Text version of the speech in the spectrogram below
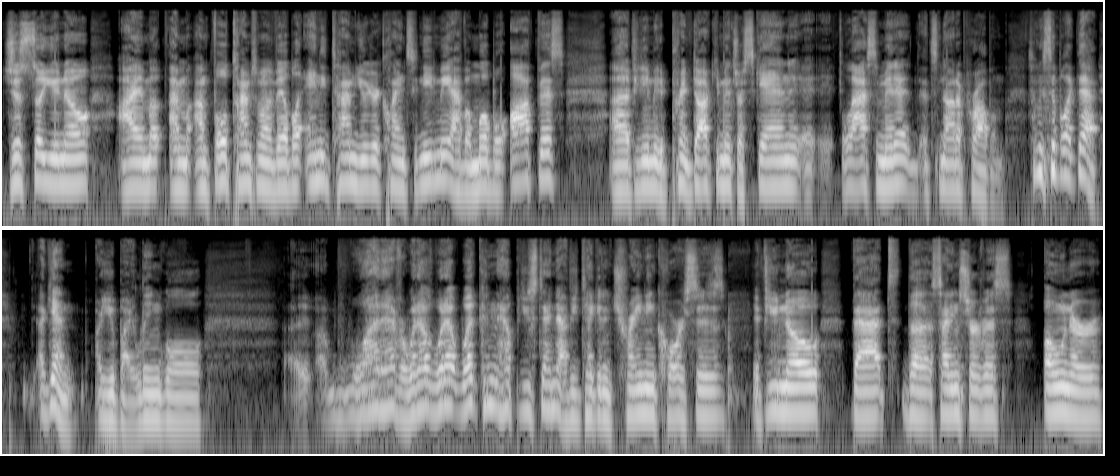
Just so you know, I'm I'm I'm full time, so I'm available anytime you or your clients need me. I have a mobile office. Uh, if you need me to print documents or scan uh, last minute, it's not a problem. Something simple like that. Again, are you bilingual? Whatever. What else what, what can help you stand out? Have you taken training courses? If you know that the signing service owner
